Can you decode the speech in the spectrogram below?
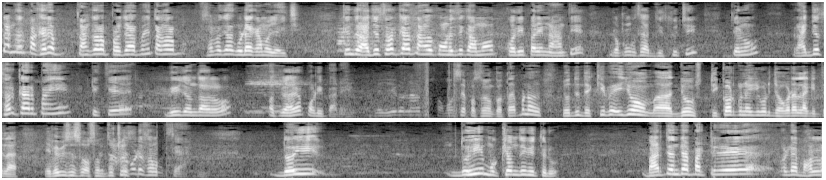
ତାଙ୍କର ପାଖରେ ତାଙ୍କର ପ୍ରଚାର ପାଇଁ ତାଙ୍କର ସପକ୍ଷରେ ଗୁଡ଼ାଏ କାମ ଯାଇଛି କିନ୍ତୁ ରାଜ୍ୟ ସରକାର ତାଙ୍କର କୌଣସି କାମ କରିପାରିନାହାନ୍ତି ଲୋକଙ୍କୁ ସେହା ଦିଶୁଛି ତେଣୁ ରାଜ୍ୟ ସରକାର ପାଇଁ ଟିକେ ବିଜୁ ଜନତା ଦଳ ଅସୁବିଧାରେ ପଡ଼ିପାରେ ସମସ୍ୟା ପ୍ରସଙ୍ଗ କଥା ଆପଣ ଯଦି ଦେଖିବେ ଏଇ ଯେଉଁ ଯେଉଁ ଟିକଟକୁ ନେଇକି ଗୋଟେ ଝଗଡ଼ା ଲାଗିଥିଲା ଏବେ ବି ସେ ଅସନ୍ତୁଷ୍ଟ ଗୋଟେ ସମସ୍ୟା ଦୁଇ ଦୁଇ ମୁଖ୍ୟମନ୍ତ୍ରୀ ଭିତରୁ ଭାରତୀୟ ଜନତା ପାର୍ଟିରେ ଗୋଟେ ଭଲ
